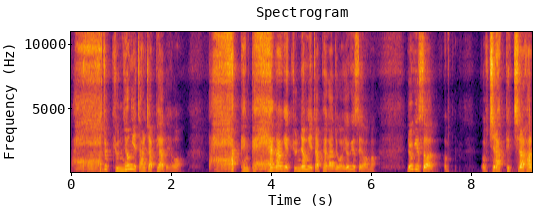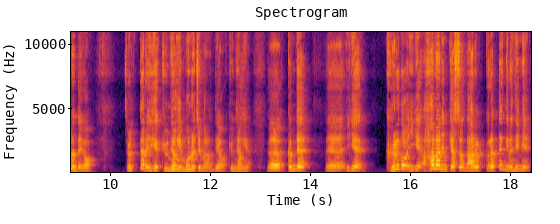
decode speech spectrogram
아주 균형이 잘 잡혀야 돼요. 딱 팽팽하게 균형이 잡혀가지고 여기서요 막 여기서 엎- 엎치락 뒤치락 하는데요. 절대로 이게 균형이 무너지면 안 돼요. 균형이. 에, 근데 에, 이게 그래도 이게 하나님께서 나를 끌어당기는 힘이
